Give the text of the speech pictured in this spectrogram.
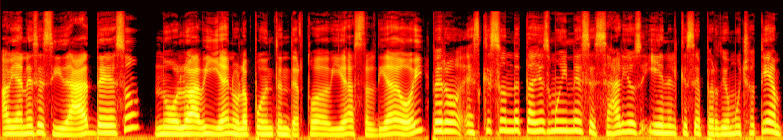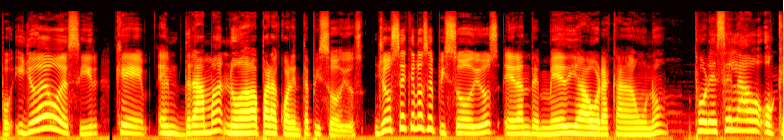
¿Había necesidad de eso? No lo había y no lo puedo entender todavía hasta el día de hoy, pero es que son detalles muy necesarios y en el que se perdió mucho tiempo. Y yo debo decir que el drama no daba para 40 episodios. Yo sé que los episodios eran de media hora cada uno. Por ese lado, ok,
